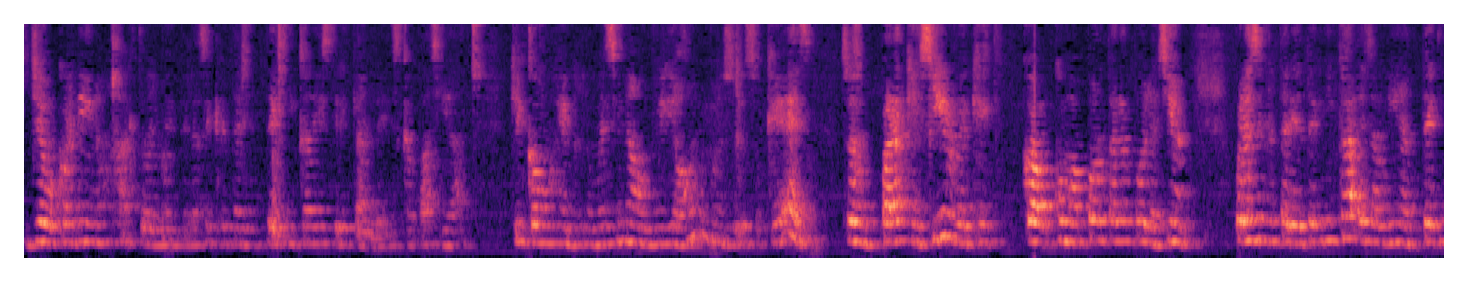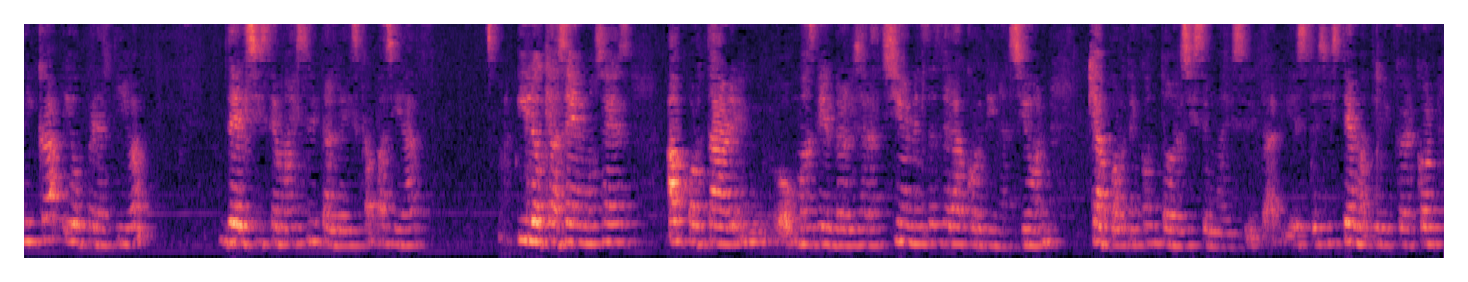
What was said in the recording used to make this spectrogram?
yo coordino actualmente la Secretaría Técnica Distrital de Discapacidad, que como Henry lo mencionaba, me dijo, bueno, pues ¿eso qué es? ¿Para qué sirve? ¿Qué, ¿Cómo aporta a la población? Pues la Secretaría Técnica es la unidad técnica y operativa del Sistema Distrital de Discapacidad y lo que hacemos es aportar o más bien realizar acciones desde la coordinación que aporten con todo el sistema distrital. Y este sistema tiene que ver con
